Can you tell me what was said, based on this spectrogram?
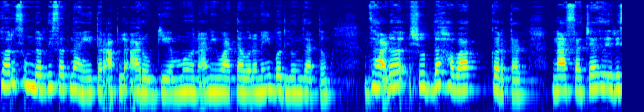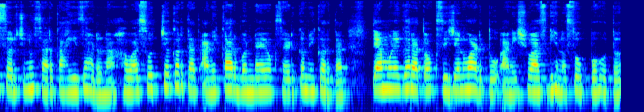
घर सुंदर दिसत नाही तर आपलं आरोग्य मन आणि वातावरणही बदलून जातं. झाडं शुद्ध हवा करतात. नासाच्या रिसर्चनुसार काही झाडांना हवा स्वच्छ करतात आणि कार्बन डायऑक्साईड कमी करतात. त्यामुळे घरात ऑक्सिजन वाढतो आणि श्वास घेणं सोपं होतं.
